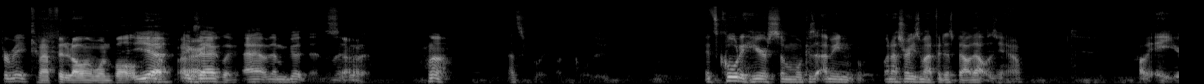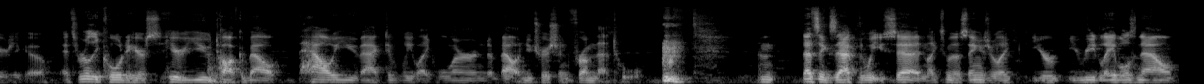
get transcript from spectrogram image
for me. Can I fit it all in one bowl? yeah, Yep, all right. exactly. I, I'm good then. I'm So- Huh. That's really fucking cool, dude. It's cool to hear someone because I mean, when I started using my fitness pal, that was you know probably eight years ago. It's really cool to hear hear you talk about how you've actively like learned about nutrition from that tool. and that's exactly what you said. Like some of those things are like you're you read labels now.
